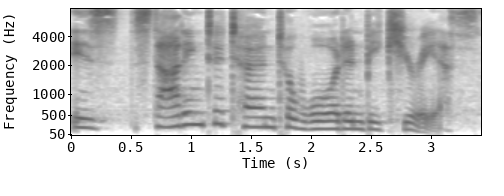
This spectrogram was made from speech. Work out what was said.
is starting to turn toward and be curious.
